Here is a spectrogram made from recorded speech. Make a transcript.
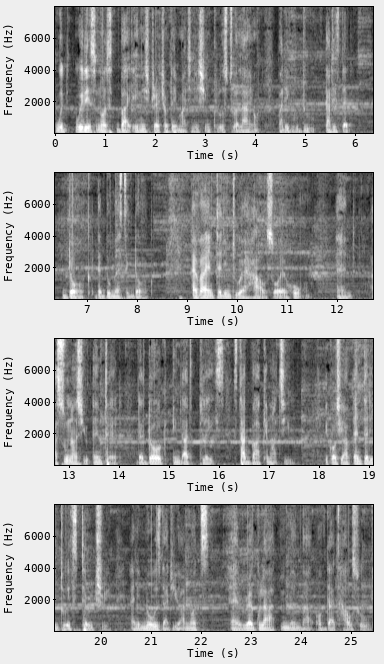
With, with is not by any stretch of the imagination close to a lion, but it will do. That is the dog, the domestic dog. Ever entered into a house or a home, and as soon as you entered, the dog in that place start barking at you because you have entered into its territory and it knows that you are not a regular member of that household.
